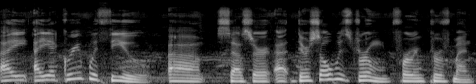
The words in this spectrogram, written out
I, I agree with you, uh, Cesar. Uh, there's always room for improvement,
